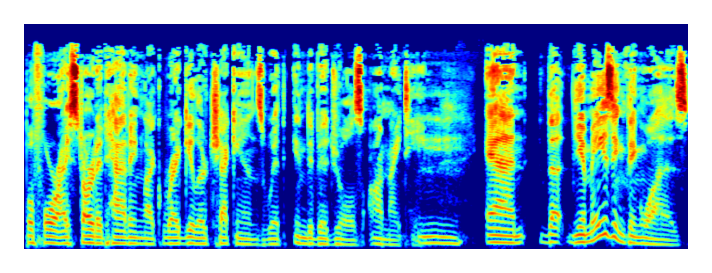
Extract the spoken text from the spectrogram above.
before I started having like regular check-ins with individuals on my team. And the the amazing thing was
